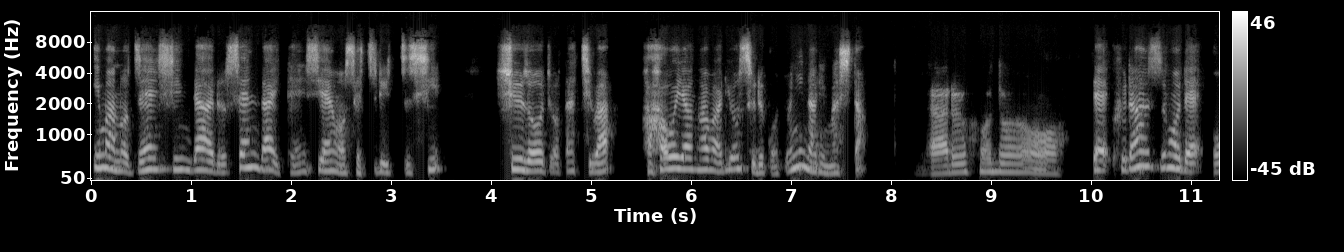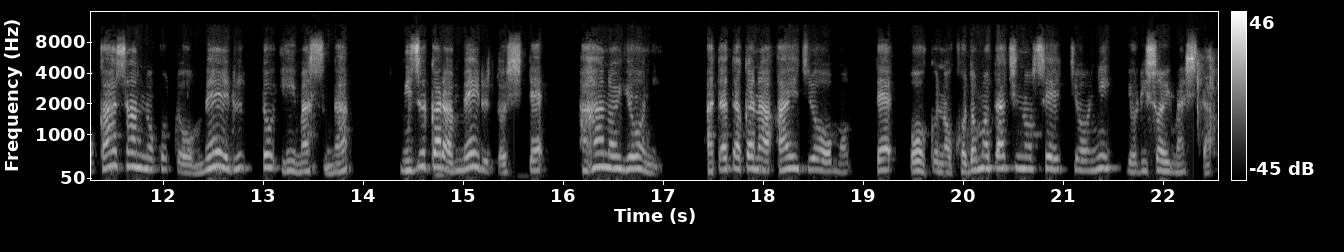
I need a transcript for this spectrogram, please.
今の前身である仙台天使園を設立し、修道女たちは母親代わりをすることになりました。なるほど。で、フランス語でお母さんのことをメールと言いますが、自らメールとして母のように温かな愛情を持って多くの子供たちの成長に寄り添いました。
